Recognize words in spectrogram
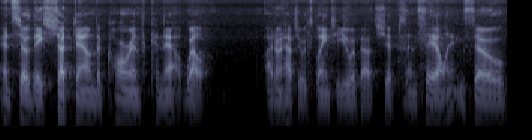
And so they shut down the Corinth Canal. Well, I don't have to explain to you about ships and sailing. So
